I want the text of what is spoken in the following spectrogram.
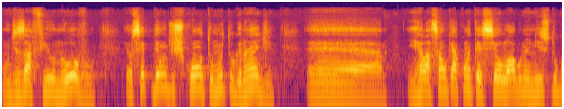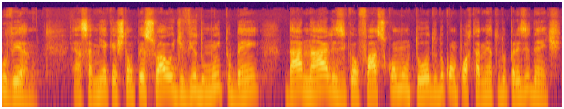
um desafio novo, eu sempre dei um desconto muito grande é, em relação ao que aconteceu logo no início do governo. Essa minha questão pessoal eu divido muito bem da análise que eu faço como um todo do comportamento do presidente.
